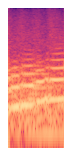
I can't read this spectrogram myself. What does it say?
Bye.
